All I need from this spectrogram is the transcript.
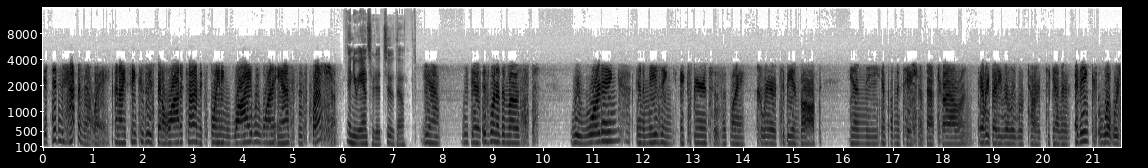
it didn't happen that way. And I think because we spent a lot of time explaining why we want to ask this question. And you answered it too, though. Yeah, we did. It's one of the most rewarding and amazing experiences of my career to be involved in the implementation of that trial and everybody really worked hard together. I think what we're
